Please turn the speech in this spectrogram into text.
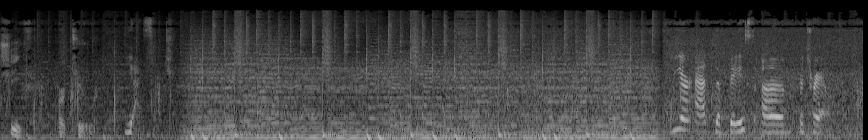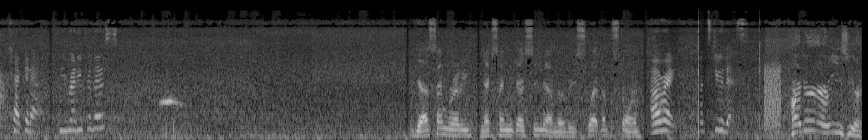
Chief, part two. Yes. We are at the base of the trail. Check it out. You ready for this? Yes, I'm ready. Next time you guys see me, I'm gonna be sweating up a storm. All right, let's do this. Harder or easier?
